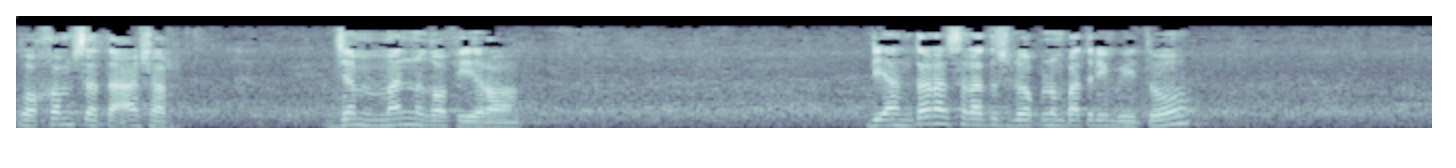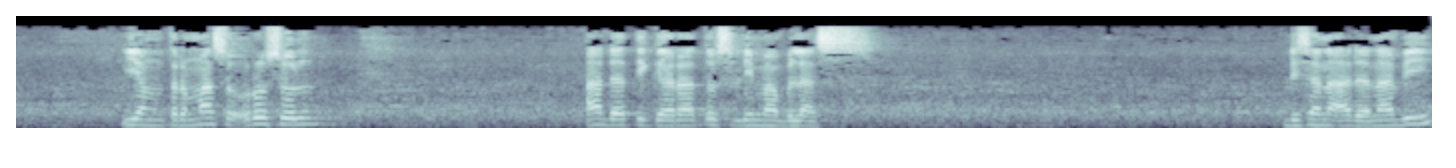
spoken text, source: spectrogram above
wa khamsata ashar jamman ghafira. Di antara 124 ribu itu Yang termasuk rusul Ada 315 Di sana ada nabi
